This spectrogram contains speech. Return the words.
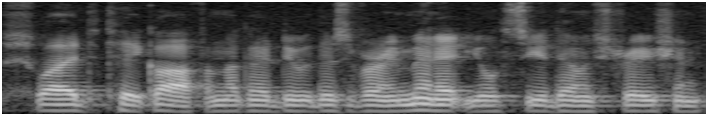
slide to take off. I'm not going to do it this very minute, you'll see a demonstration,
